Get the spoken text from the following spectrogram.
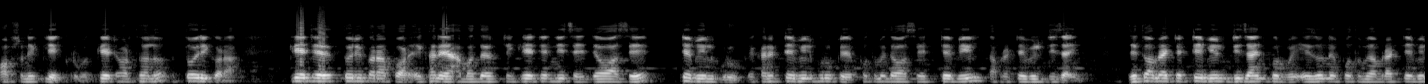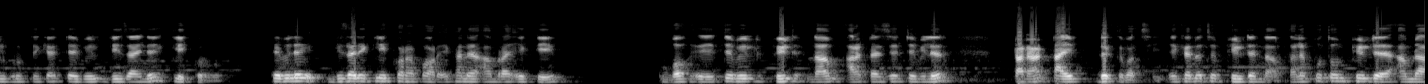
অপশনে ক্লিক করব। ক্রিয়েট অর্থ হলো তৈরি করা। ক্রিয়েটে তৈরি করার পর এখানে আমাদের ক্রিয়েটের নিচে দেওয়া আছে টেবিল গ্রুপ এখানে টেবিল গ্রুপে প্রথমে দেওয়া আছে টেবিল তারপরে টেবিল ডিজাইন যেহেতু আমরা একটা টেবিল ডিজাইন করব এই জন্য প্রথমে আমরা টেবিল গ্রুপ থেকে টেবিল ডিজাইনে ক্লিক করব। টেবিলে ডিজাইনে ক্লিক করার পর এখানে আমরা একটি টেবিল ফিল্ড নাম আর একটা আছে টেবিলের ডাটা টাইপ দেখতে পাচ্ছি। এখানে হচ্ছে ফিল্ডের নাম। তাহলে প্রথম ফিল্ডে আমরা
